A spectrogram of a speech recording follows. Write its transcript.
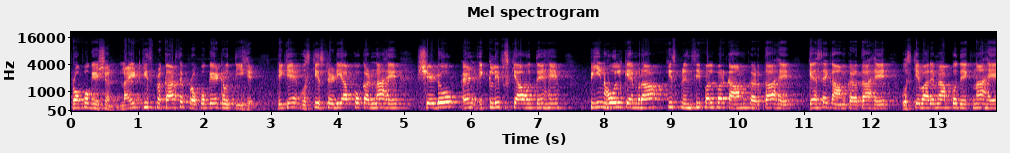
प्रोपोगेशन लाइट किस प्रकार से प्रोपोगेट होती है? ठीक है? उसकी स्टडी आपको करना है। शेडो एंड इक्लिप्स क्या होते हैं? पिन होल कैमरा किस प्रिंसिपल पर काम करता है, कैसे काम करता है, उसके बारे में आपको देखना है।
